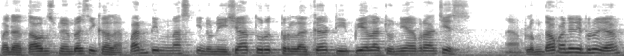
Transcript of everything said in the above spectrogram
Pada tahun 1938, timnas Indonesia turut berlaga di Piala Dunia Prancis. Nah, belum tahu kan ini bro ya.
